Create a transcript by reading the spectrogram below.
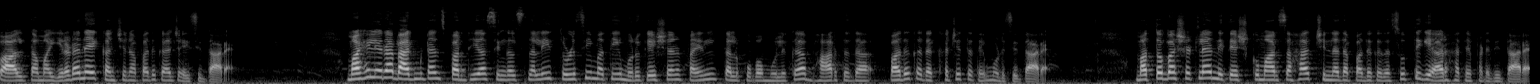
ಪಾಲ್ ತಮ್ಮ ಎರಡನೇ ಕಂಚಿನ ಪದಕ ಜಯಿಸಿದ್ದಾರೆ. ಮಹಿಳೆಯರ ಬ್ಯಾಡ್ಮಿಂಟನ್ ಸ್ಪರ್ಧೆಯ ಸಿಂಗಲ್ಸ್ನಲ್ಲಿ ತುಳಸಿಮತಿ ಮುರುಗೇಶನ್ ಫೈನಲ್ ತಲುಪುವ ಮೂಲಕ ಭಾರತದ ಪದಕದ ಖಚಿತತೆ ಮೂಡಿಸಿದ್ದಾರೆ. ಮತ್ತೊಬ್ಬ ಶಟ್ಲರ್ ನಿತೇಶ್ ಕುಮಾರ್ ಸಹ ಚಿನ್ನದ ಪದಕದ ಸುತ್ತಿಗೆ ಅರ್ಹತೆ ಪಡೆದಿದ್ದಾರೆ.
